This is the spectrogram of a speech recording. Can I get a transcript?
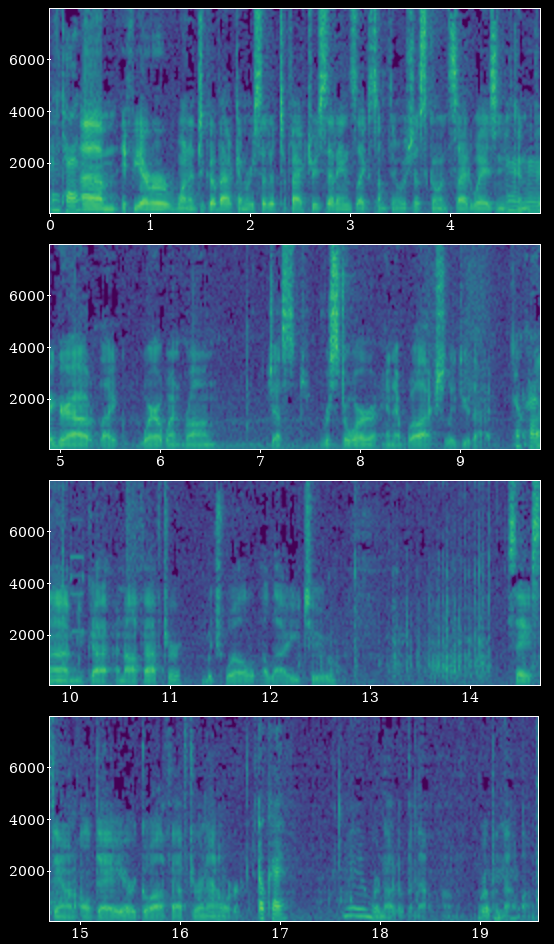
Okay. Um, if you ever wanted to go back and reset it to factory settings, like something was just going sideways and you couldn't Mm-hmm. figure out like where it went wrong, just restore and it will actually do that. Okay. Um, you've got an off after, which will allow you to say stay on all day or go off after an hour. Okay. And we're not open that long. We're open that long.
